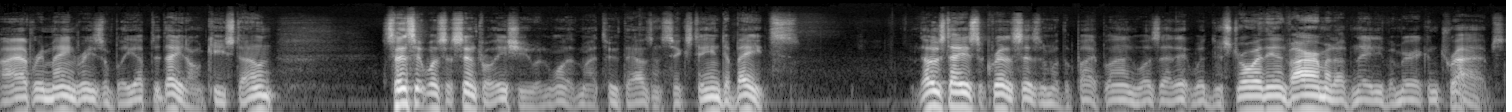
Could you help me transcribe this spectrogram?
I have remained reasonably up to date on Keystone since it was a central issue in one of my 2016 debates. In those days, the criticism of the pipeline was that it would destroy the environment of Native American tribes.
